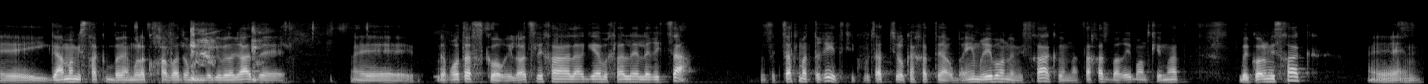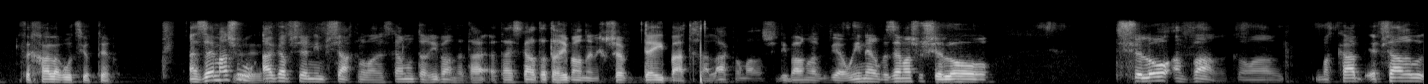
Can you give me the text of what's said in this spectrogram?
אה, גם המשחק מול הכוכב האדום בגבלגרד, אה, למרות הסקור, היא לא הצליחה להגיע בכלל לריצה. זה קצת מטריד, כי קבוצה שלוקחת 40 ריבאונד למשחק ומנצחת בריבאונד כמעט בכל משחק, צריכה לרוץ יותר. אז זה משהו, אגב, שנמשך, כלומר, הזכרנו את הריבאונד, אתה, אתה הזכרת את הריבאונד, אני חושב, די בהתחלה, כלומר, שדיברנו על גביע ווינר, וזה משהו שלא, שלא עבר, כלומר, מכבי, אפשר,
